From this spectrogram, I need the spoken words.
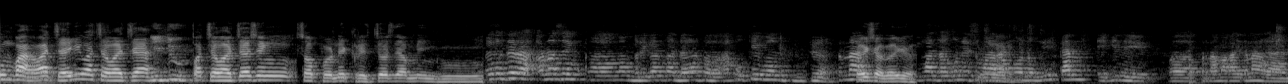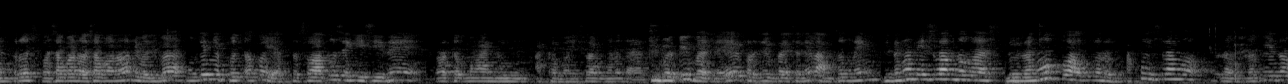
Sumpah wajah ini wajah-wajah Hindu. wajah-wajah sing sobone gereja setiap minggu. Terus ra ana sing eh, memberikan pandangan bahwa aku ki wong Buddha. Tenang. Kok iso kok iso? Kancaku ning Semarang ngono ki kan iki sih eh, pertama kali kenal kan. Terus bahasa bahasa tiba-tiba mungkin nyebut apa ya? Sesuatu sing isine rada mengandung agama Islam ngono kan. Tiba-tiba deh first impressionnya langsung ning jenengan Islam to Mas. Lho lah ngopo aku ngono? Aku Islam kok. Lah tapi itu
